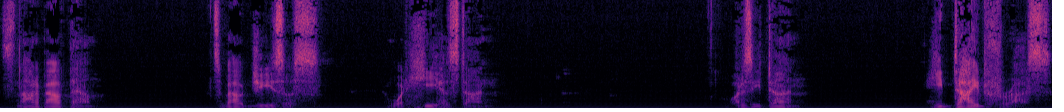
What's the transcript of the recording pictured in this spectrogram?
It's not about them. It's about Jesus and what he has done. What has he done? He died for us.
